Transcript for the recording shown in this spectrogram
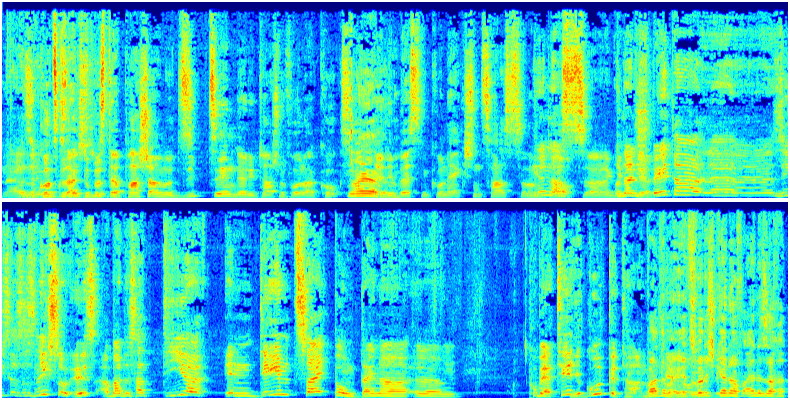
Na, Also dann kurz gesagt, du bist der Pascha mit 17, der die Taschen voller Koks Ja, hat, ja, der genau. die besten Connections hast und Genau. das äh, Und dann später äh, siehst du, dass es nicht so ist, aber das hat dir in dem Zeitpunkt deiner ähm, Pubertät gut getan. Warte mal, Okay, jetzt würde ich gerne auf eine Sache,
